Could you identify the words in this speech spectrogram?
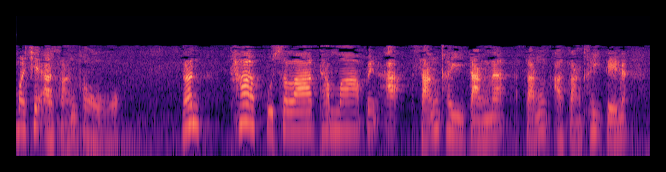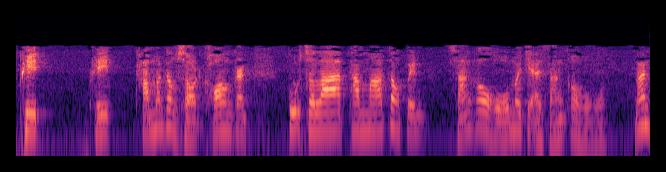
ไม่ใช่อสังโฆนั้นถ้ากุศลธรรมาเป็นอสังขยิตังนะสังอสังขยิเตนะผิดผิดธรรมมันต้องสอดคล้องกัน กุศลธรรมาต้องเป็นสังโฆไม่ใช่อสังโฆนั้น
